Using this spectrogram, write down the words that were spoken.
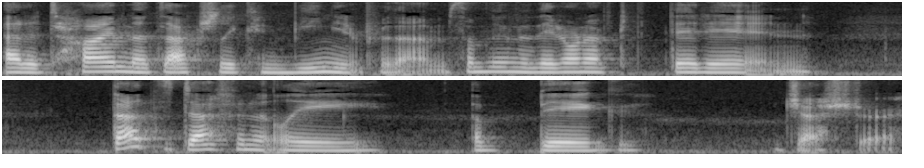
at a time that's actually convenient for them, something that they don't have to fit in, that's definitely a big gesture.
